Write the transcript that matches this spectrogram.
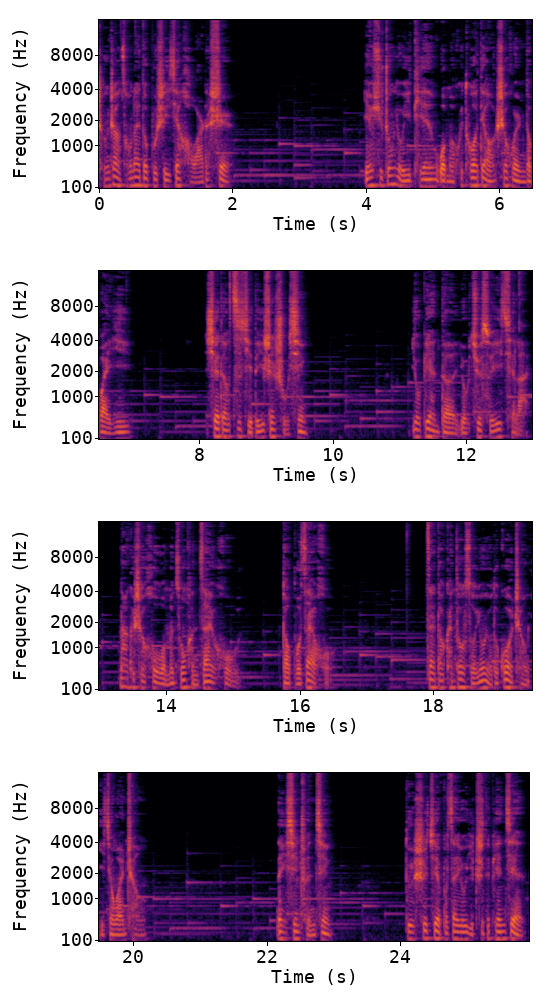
成长从来都不是一件好玩的事。也许终有一天，我们会脱掉社会人的外衣，卸掉自己的一身属性，又变得有趣随意起来。那个时候，我们从很在乎，到不在乎，再到看透所拥有的过程已经完成，内心纯净，对世界不再有已知的偏见。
